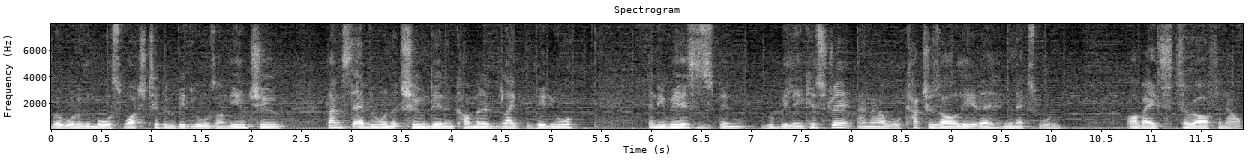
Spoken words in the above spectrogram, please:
were one of the most watched tipping videos on YouTube. Thanks to everyone that tuned in and commented and liked the video. Anyways, this has been Rugby League history, and I will catch you all later in the next one. Alright, ta for now.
